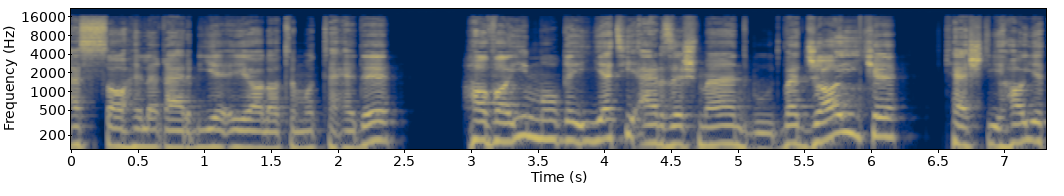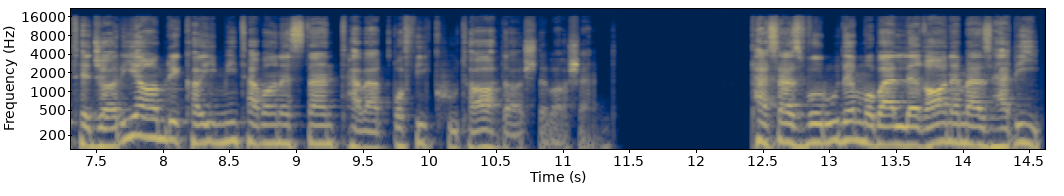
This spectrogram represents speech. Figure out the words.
از ساحل غربی ایالات متحده هوایی موقعیتی ارزشمند بود و جایی که کشتی های تجاری آمریکایی می توانستند توقفی کوتاه داشته باشند. پس از ورود مبلغان مذهبی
